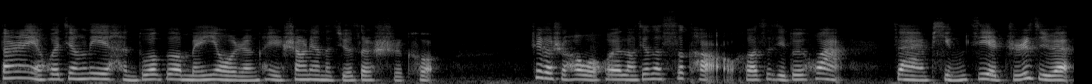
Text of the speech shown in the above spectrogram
当然也会经历很多个没有人可以商量的抉择时刻。这个时候，我会冷静的思考，和自己对话，在凭借直觉，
